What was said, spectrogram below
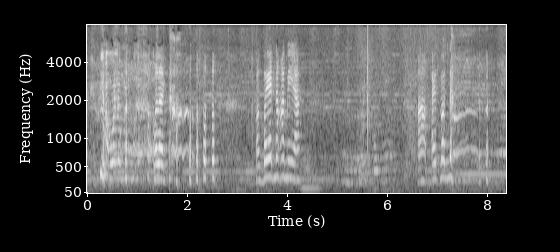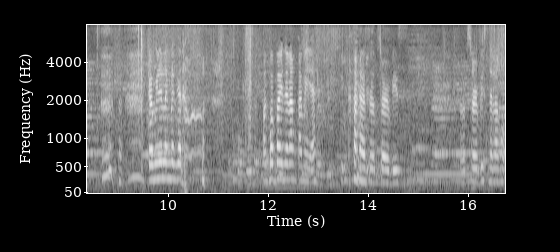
Nawala mo yung mga tao. walang tao. Magbayad na kami ah. Ah, kahit wag na. kami na lang nag ano. Magbabay na lang kami ah. Self-service. Self-service na lang ho.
